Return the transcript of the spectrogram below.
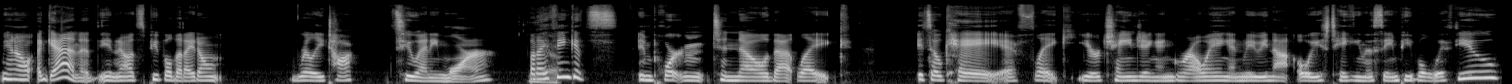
you know again you know it's people that i don't really talk to anymore. But i think it's important to know that like it's okay if like you're changing and growing and maybe not always taking the same people with you.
